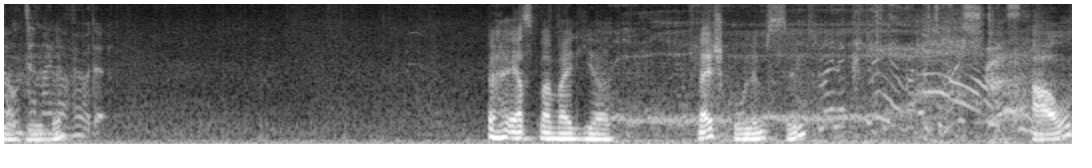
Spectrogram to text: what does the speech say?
Höhle. Äh, Erstmal, weil hier Fleischgolems sind. Meine Klinge wird. Au.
